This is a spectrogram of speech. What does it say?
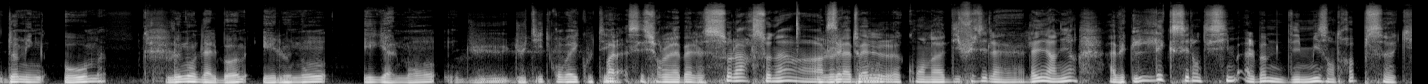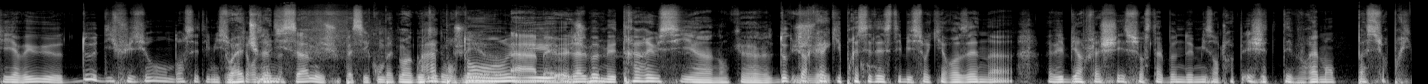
Doming Home, le nom de l'album et le nom également du, du titre qu'on va écouter. Voilà, c'est sur le label Solar Sonar, hein, le label qu'on a diffusé la- l'année dernière avec l'excellentissime album des Misanthropes euh, qui avait eu euh, deux diffusions dans cette émission. Ouais, tu m'as dit ça, mais je suis passé complètement à côté. Ah, donc pourtant, vais, euh, ah, bah oui, je- l'album est très réussi. hein. donc, euh, le Dr. Vais- K qui précédait cette émission euh, avait bien flashé sur cet album de Misanthrope et j'étais vraiment pas surpris.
